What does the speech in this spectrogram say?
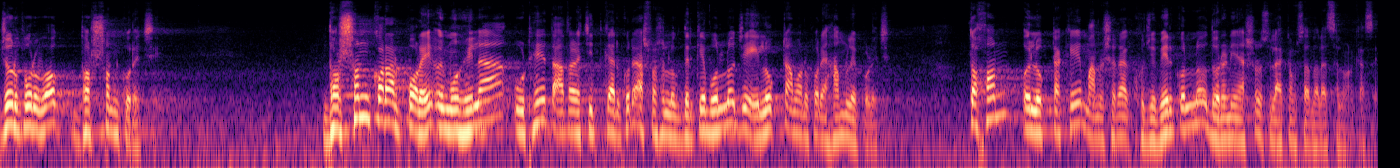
জোরপূর্বক ধর্ষণ করেছে। ধর্ষণ করার পরে ওই মহিলা উঠে তাড়াতাড়ি চিৎকার করে আশপাশের লোকদেরকে বলল যে, এই লোকটা আমার উপরে হামলে পড়েছে। তখন ওই লোকটাকে মানুষেরা খুঁজে বের করল, ধরে নিয়ে আসলো রসুল আকরম সাল্লাহ সাল্লামের কাছে।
